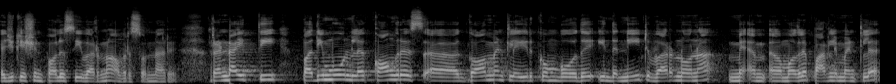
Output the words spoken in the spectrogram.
எஜுகேஷன் பாலிசி வரணும் அவர் சொன்னார். ரெண்டாயிரத்தி பதிமூணில் காங்கிரஸ் கவர்மெண்ட்டில் இருக்கும்போது இந்த நீட் வரணும்னா மெ- முதல்ல பார்லிமெண்ட்டில்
